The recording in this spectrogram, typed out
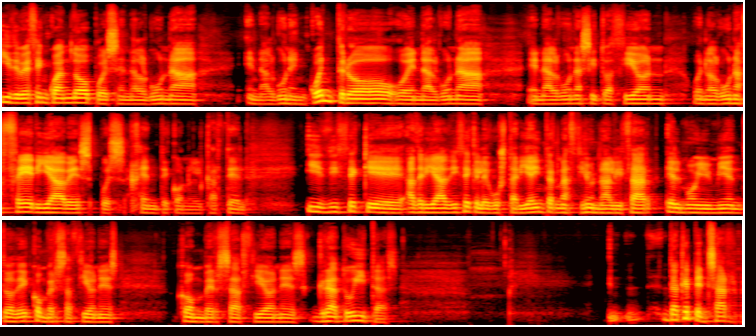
y de vez en cuando, pues en alguna en algún encuentro o en alguna en alguna situación o en alguna feria ves pues gente con el cartel. Y dice que, Adrià dice que le gustaría internacionalizar el movimiento de conversaciones, conversaciones gratuitas. Da que pensar,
